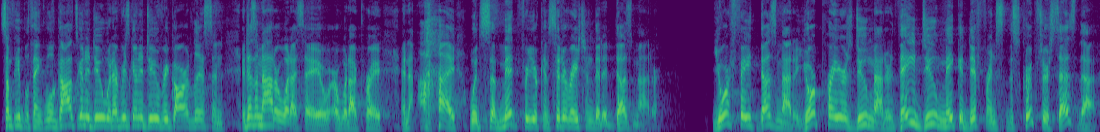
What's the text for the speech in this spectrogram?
Some people think, well, God's going to do whatever He's going to do regardless, and it doesn't matter what I say or, or, what I pray. And I would submit for your consideration that it does matter. Your faith does matter. Your prayers do matter. They do make a difference. The scripture says that.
